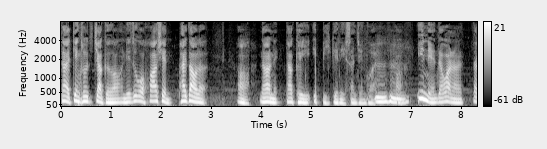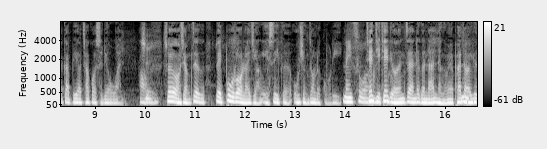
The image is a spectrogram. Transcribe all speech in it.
他也定出价格哦。你如果发现拍到了，啊，然后你他可以一笔给你三千块，嗯哼，一年的话呢，大概不要超过十六万。是，所以我想这个对部落来讲也是一个无形中的鼓励。没错，前几天有人在那个南横有没有拍到一个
